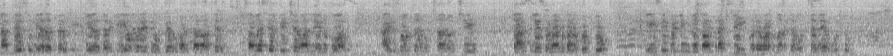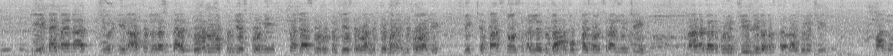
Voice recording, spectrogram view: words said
నాకు తెలుసు మీరందరికీ మీరందరికీ ఎవరైతే ఉపయోగపడతారో అందరి సమస్యలు తీర్చే వాళ్ళని ఎన్నుకోవాలి. ఐదు సంవత్సరాలకు ఒకసారి వచ్చి డాన్స్ వేసే వాళ్ళు మనకు వద్దు ఏసీ బిల్డింగ్స్లో కాంట్రాక్ట్ చేసుకునే వాళ్ళు మనకు వద్దనే వద్దు. ఏ టైం అయినా చివరికి రాత్రులంతా డోర్ ఓపెన్ చేసుకొని ప్రజాసేవకులు చేసే వాళ్ళకి మనం ఎన్నుకోవాలి. మీకు చెప్పాల్సిన అవసరం లేదు. గత ముప్పై సంవత్సరాల నుంచి నాన్నగారి గురించి బీద మస్తానరావు గురించి వాళ్ళు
